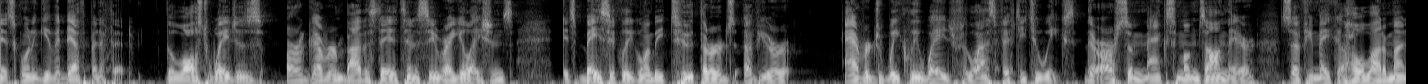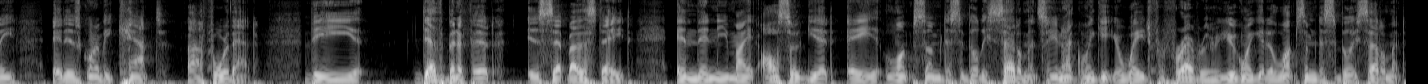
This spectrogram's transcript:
it's going to give a death benefit. The lost wages are governed by the state of Tennessee regulations. It's basically going to be two thirds of your average weekly wage for the last 52 weeks. There are some maximums on there. So if you make a whole lot of money, it is going to be capped uh, for that. The death benefit is set by the state. And then you might also get a lump sum disability settlement. So you're not going to get your wage for forever. You're going to get a lump sum disability settlement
